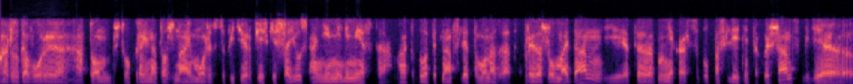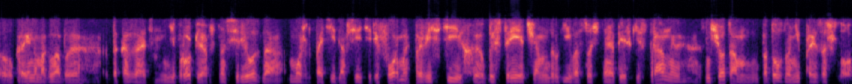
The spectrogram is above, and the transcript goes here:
Разговоры о том, что Украина должна и может вступить в Европейский Союз, они имели место. Это было 15 лет тому назад. Произошел Майдан, и это, мне кажется, был последний такой шанс, где Украина могла бы доказать Европе, что она серьезно может пойти на все эти реформы, провести их быстрее, чем другие восточноевропейские страны. Ничего там подобного не произошло.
